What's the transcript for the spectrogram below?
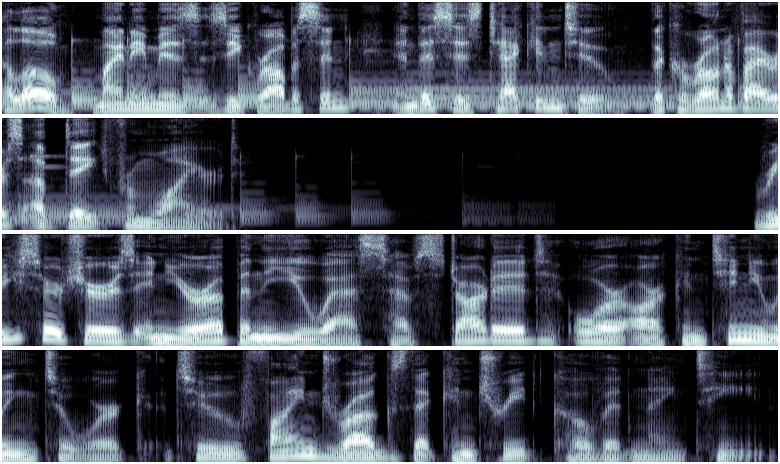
Hello, my name is Zeke Robison, and this is Tech in 2, the coronavirus update from Wired. Researchers in Europe and the US have started or are continuing to work to find drugs that can treat COVID 19.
